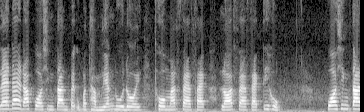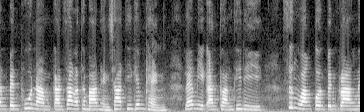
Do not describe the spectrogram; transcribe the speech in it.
และได้รับวอชิงตันไปอุปถัมภ์เลี้ยงดูโดย โทมัสแฟร์แฟกซ์ลอร์ดแฟร์แฟกซ์ที่ 6 วอชิงตันเป็นผู้นำการสร้างรัฐบาลแห่งชาติที่เข้มแข็ง และมีการคลังที่ดี ซึ่งวางตนเป็นกลางใน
